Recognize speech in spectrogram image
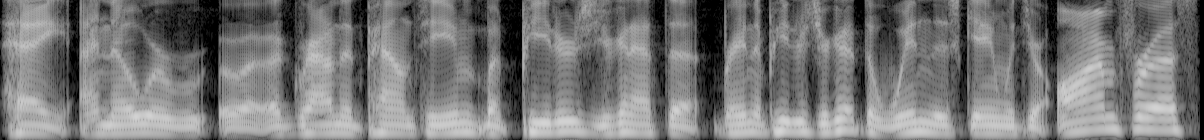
hey, I know we're a grounded pound team, but Peters, you're gonna have to Brandon Peters, you're gonna have to win this game with your arm for us.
